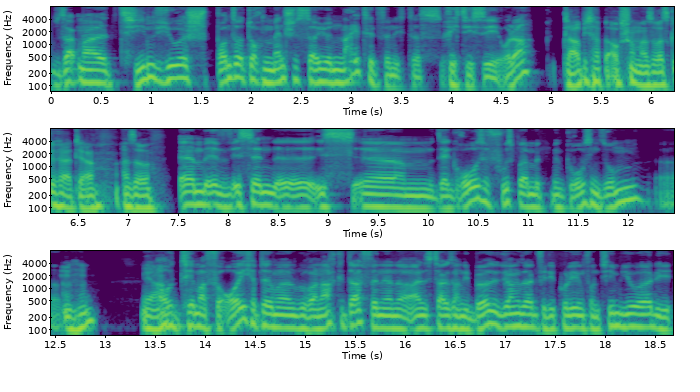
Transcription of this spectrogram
Sag mal, Teamviewer sponsert doch Manchester United, wenn ich das richtig sehe, oder? Glaube ich, habe auch schon mal sowas gehört, ja. Also ähm, ist denn äh, ist ähm, der große Fußball mit, mit großen Summen ähm, mhm. ja. auch ein Thema für euch? Habt ihr mal darüber nachgedacht, wenn ihr eines Tages an die Börse gegangen seid, für die Kollegen von Teamviewer, die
